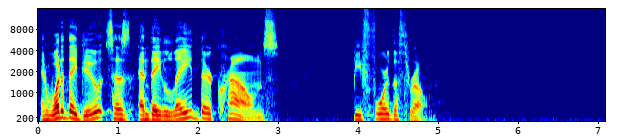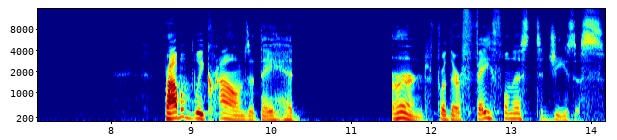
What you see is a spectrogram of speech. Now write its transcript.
And what did they do? It says, and they laid their crowns before the throne. Probably crowns that they had earned for their faithfulness to Jesus.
